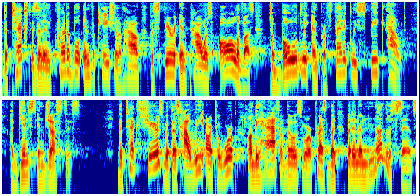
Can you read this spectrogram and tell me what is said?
the text is an incredible invocation of how the Spirit empowers all of us to boldly and prophetically speak out against injustice. The text shares with us how we are to work on behalf of those who are oppressed. But, but in another sense,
